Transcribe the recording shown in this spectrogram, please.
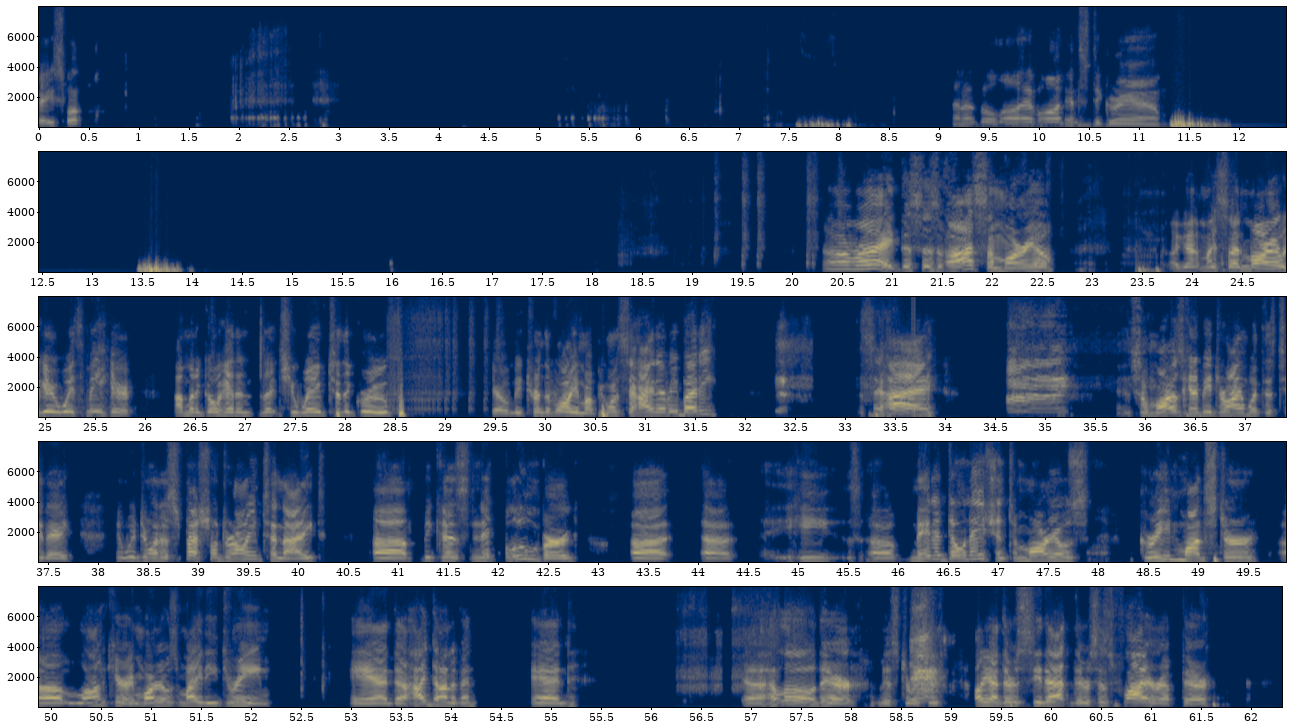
Facebook. And I'll go live on Instagram. All right, this is awesome, Mario. I got my son Mario here with me. Here, I'm going to go ahead and let you wave to the group. Here, let me turn the volume up. You want to say hi to everybody? Yeah. Say hi. Hi. So Mario's going to be drawing with us today, and we're doing a special drawing tonight uh, because Nick Bloomberg, uh, uh, he uh, made a donation to Mario's Green Monster uh, lawn care, Mario's Mighty Dream. And uh, hi, Donovan. And uh, hello there, Mr. Richard. Oh, yeah, there's, see that? There's his flyer up there.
